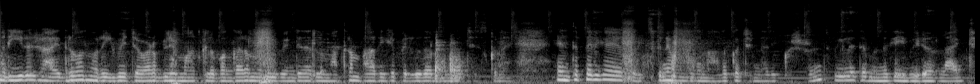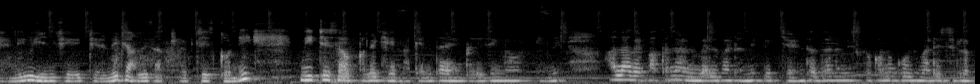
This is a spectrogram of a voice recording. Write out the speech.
మరి ఈరోజు హైదరాబాద్ మరియు విజయవాడ బ్లే మార్కెట్లో బంగారం మరియు వెండి ధరలు మాత్రం భారీగా పెరుగుదల నమోదు చేసుకున్నాయి. ఎంత పెరిగాయో తెలుసుకునే ముందుగా నాదొక చిన్న రిక్వెస్ట్ ఫ్రెండ్స్ వీలైతే ముందుగా ఈ వీడియో లైక్ చేయండి వీడియోని షేర్ చేయండి ఛానల్ సబ్స్క్రైబ్ చేసుకోండి. మీరు చేసే ఒక కలెక్షన్ నాకు ఎంత ఎంకరేజింగ్గా ఉంటుంది. అలాగే పక్కన బెల్ బటన్ని క్లిక్ చేయండి. తద్వారా మిస్ కాకుండా గోల్డ్ మరియు సిల్వర్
